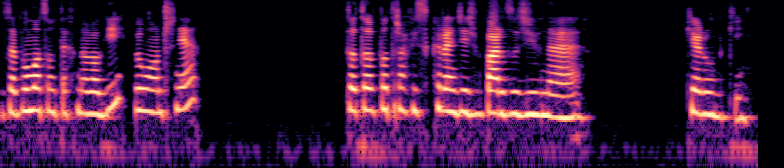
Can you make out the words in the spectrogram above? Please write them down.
za pomocą technologii wyłącznie, to to potrafi skręcić w bardzo dziwne kierunki.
